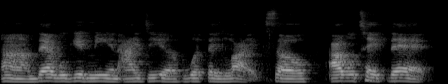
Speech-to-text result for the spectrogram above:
Um, that will give me an idea of what they like. So I will take that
